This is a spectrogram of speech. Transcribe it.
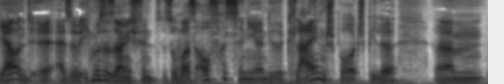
Ja, und äh, also ich muss ja sagen, ich finde sowas auch faszinierend, diese kleinen Sportspiele. Ähm,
